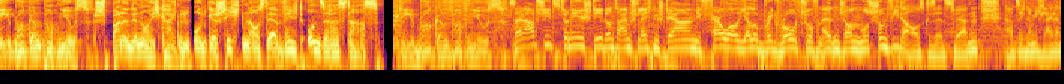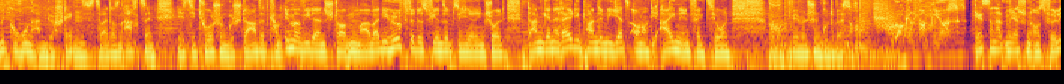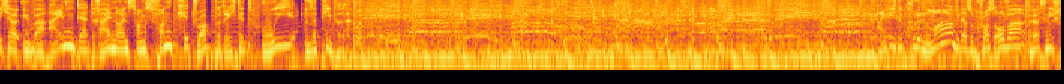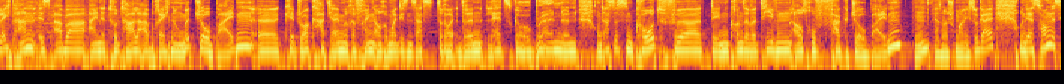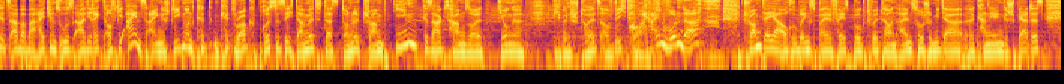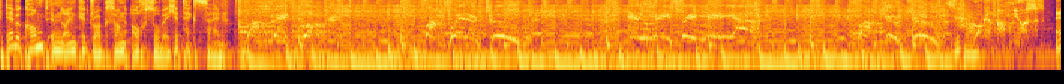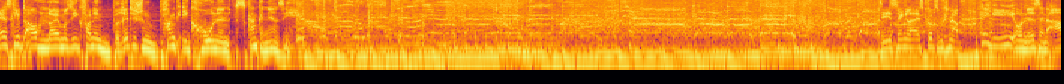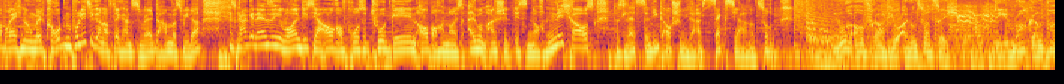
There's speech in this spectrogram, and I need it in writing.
Die Rock and Pop News. Spannende Neuigkeiten und Geschichten aus der Welt unserer Stars. Die Rock and Pop News. Seine Abschiedstournee steht unter einem schlechten Stern. Die Farewell Yellow Brick Road Tour von Elton John muss schon wieder ausgesetzt werden. Er hat sich nämlich leider mit Corona angesteckt. 2018 ist die Tour schon gestartet, kam immer wieder ins Stocken. Mal war die Hüfte des 74-Jährigen schuld, dann generell die Pandemie, jetzt auch noch die eigene Infektion. Wir wünschen gute Besserung. Rock and Pop News. Gestern hatten wir ja schon ausführlicher über einen der drei neuen Songs von Kid Rock berichtet, We the People. Eigentlich eine coole Nummer, wieder so Crossover, hört sich nicht schlecht an, ist aber eine totale Abrechnung mit Joe Biden. Äh, Kid Rock hat ja im Refrain auch immer diesen Satz dr drin, Let's go Brandon. Und das ist ein Code für den konservativen Ausruf Fuck Joe Biden. Hm, erstmal schon mal nicht so geil. Und der Song ist jetzt aber bei iTunes USA direkt auf die 1 eingestiegen und Kid, Kid Rock brüstet sich damit, dass Donald Trump ihm gesagt haben soll, Junge, ich bin stolz auf dich. Kein Wunder. Trump, der ja auch übrigens bei Facebook, Twitter und allen Social Media äh, Kanälen gesperrt ist, der bekommt im neuen Kid Rock Song auch so welche Textzeilen. Fuck Facebook! Fuck Twitter too! And the mainstream media! Fuck you too! Super. Rock and Pop News. Es gibt auch neue Musik von den britischen Punk-Ikonen Skunk Nancy. Die Single heißt kurz und knapp Piggy und ist eine Abrechnung mit korrupten Politikern auf der ganzen Welt. Da haben wir es wieder. Skunk und Nancy wollen dies Jahr auch auf große Tour gehen. Ob auch ein neues Album ansteht, ist noch nicht raus. Das letzte liegt auch schon wieder sechs Jahre zurück. Nur auf Radio 21. Die Rock and Pop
